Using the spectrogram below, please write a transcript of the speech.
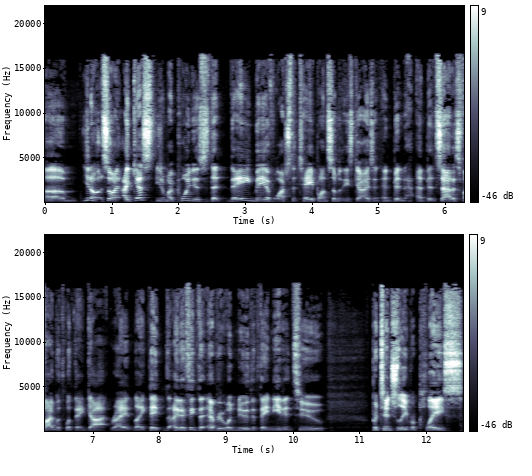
Um, you know, so I, I guess you know my point is that they may have watched the tape on some of these guys and, and been and been satisfied with what they got. Right? Like they, I think that everyone knew that they needed to potentially replace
